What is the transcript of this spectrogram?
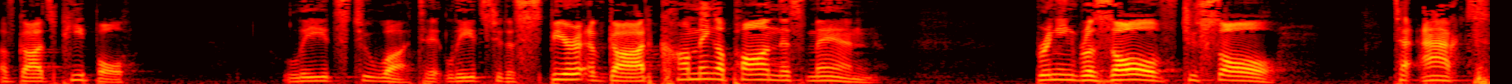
of God's people leads to what? It leads to the Spirit of God coming upon this man, bringing resolve to Saul to act.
